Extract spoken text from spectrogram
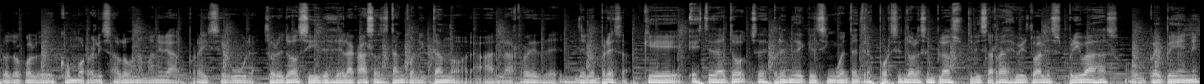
protocolo de cómo realizarlo de una manera por ahí segura. Sobre todo si desde la casa se están conectando a la, red de, de, la empresa. Que este dato se desprende de que el 53% de los empleados utiliza redes virtuales privadas o VPN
